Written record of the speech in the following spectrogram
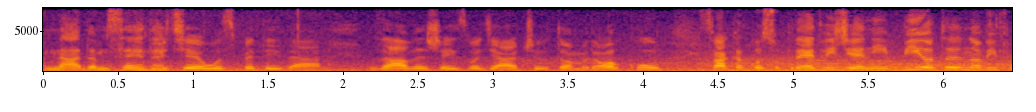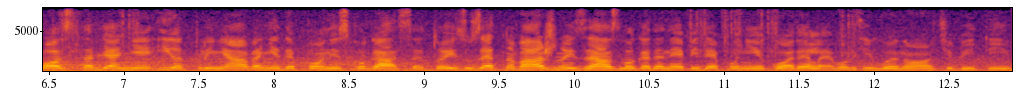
nadam se da će uspeti da završe izvođači u tom roku. Svakako su predviđeni biotrnovi postavljanje i otplinjavanje deponijskog gasa. To je izuzetno važno iz razloga da ne bi deponije gorele. Evo, sigurno će biti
